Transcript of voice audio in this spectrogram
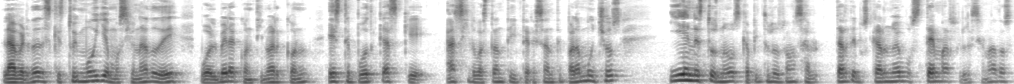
La verdad es que estoy muy emocionado de volver a continuar con este podcast que ha sido bastante interesante para muchos y en estos nuevos capítulos vamos a tratar de buscar nuevos temas relacionados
